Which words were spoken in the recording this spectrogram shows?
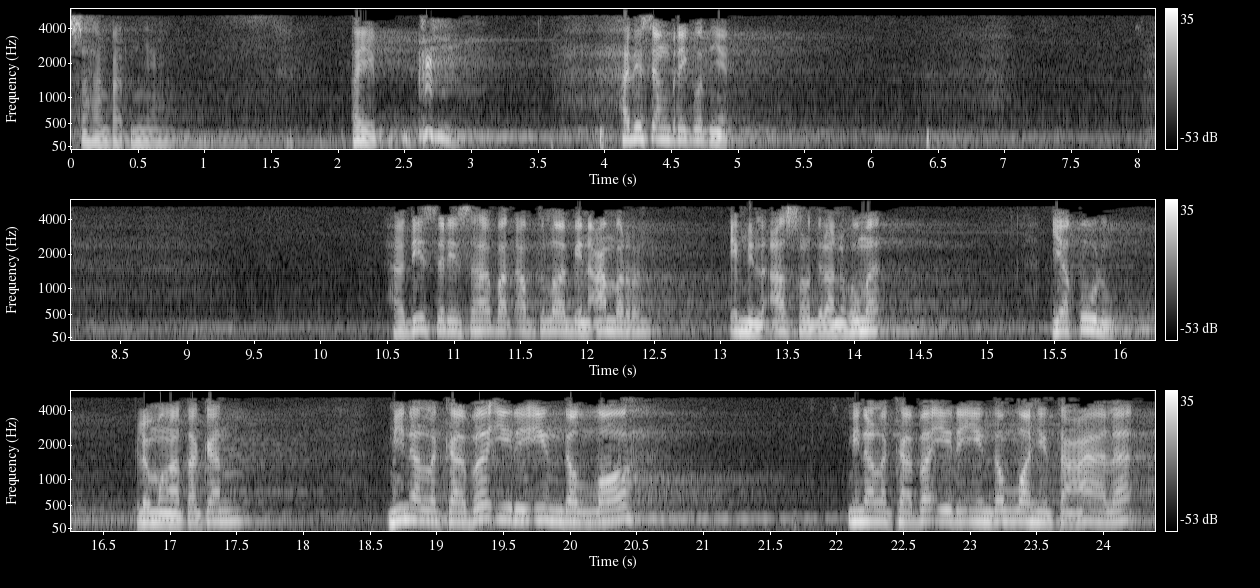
sahabatnya. Baik. Hadis yang berikutnya. Hadis dari sahabat Abdullah bin Amr Ibn al-As radhiyallahu anhu yaqulu beliau mengatakan minal kabairi indallah minal kabairi indallahi ta'ala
